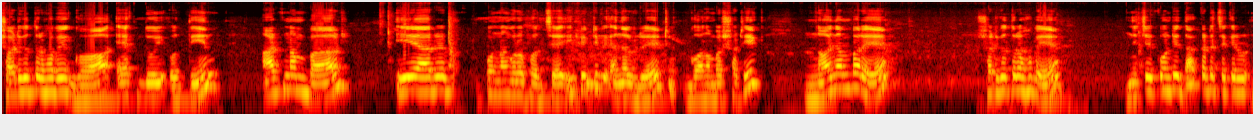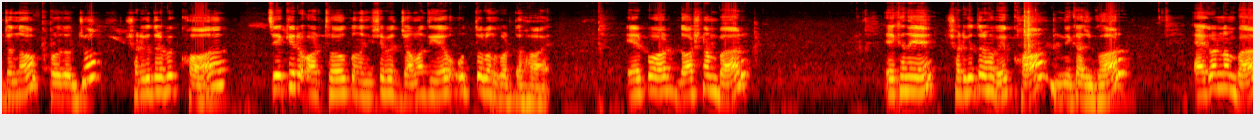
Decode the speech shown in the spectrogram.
সঠিক উত্তর হবে ঘ, এক, দুই ও তিন। আট নম্বর এ আর এর পূর্ণাঙ্গ রূপ হচ্ছে ইফেক্টিভ অ্যানুয়াল রেট গ নম্বর সঠিক। নয় নম্বরে সঠিক উত্তর হবে নিচের কোনটি? দাগ কাটা চেকের জন্য প্রযোজ্য। সঠিক উত্তর হবে খ, চেকের অর্থ কোনো হিসেবে জমা দিয়ে উত্তোলন করতে হয়। এরপর দশ নম্বর এখানে সঠিক উত্তর হবে খ, নিকাশ ঘর। এগারো নম্বর,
